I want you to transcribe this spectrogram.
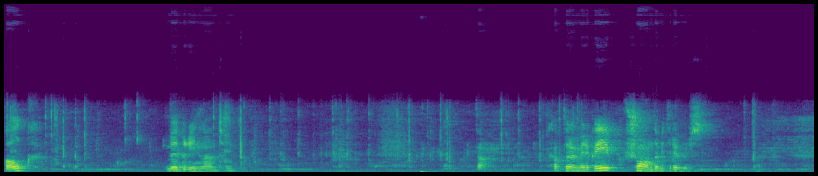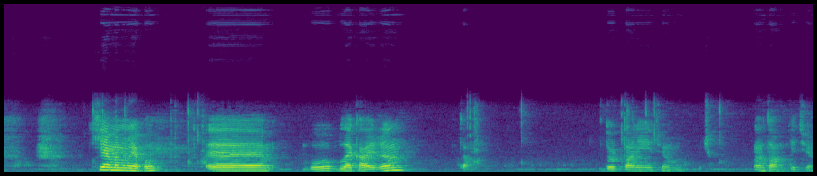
Hulk. Ve Green Lantern. Tamam. Kaptan Amerika'yı şu anda bitirebiliriz. Ki hemen onu yapalım. Ee, bu Black Iron. Tamam. 4 tane yetiyor mu? Üç. Ha, tamam yetiyor.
